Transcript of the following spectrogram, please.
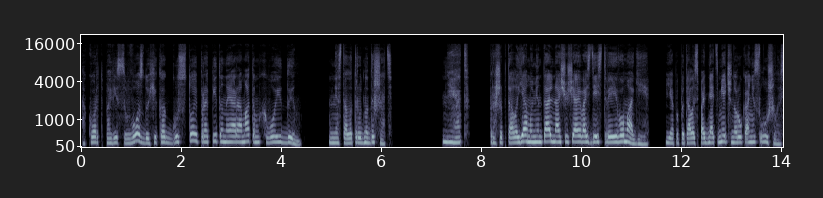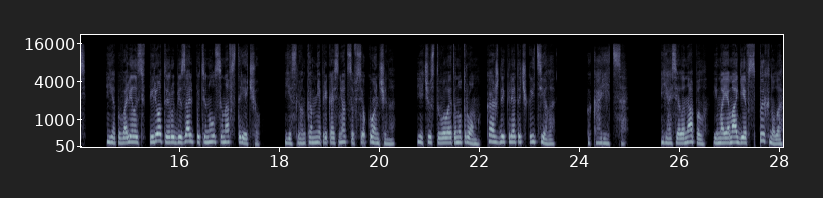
Аккорд повис в воздухе, как густой, пропитанный ароматом хвои дым. Мне стало трудно дышать. «Нет», прошептала я, моментально ощущая воздействие его магии. Я попыталась поднять меч, но рука не слушалась. Я повалилась вперед, и Рубизаль потянулся навстречу. Если он ко мне прикоснется, все кончено. Я чувствовала это нутром, каждой клеточкой тела. Покориться. Я села на пол, и моя магия вспыхнула,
